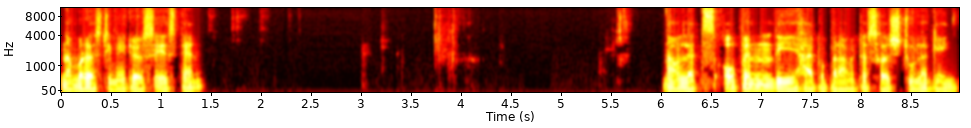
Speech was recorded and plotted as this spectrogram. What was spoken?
Number estimators is 10. Now let's open the hyperparameter search tool again.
